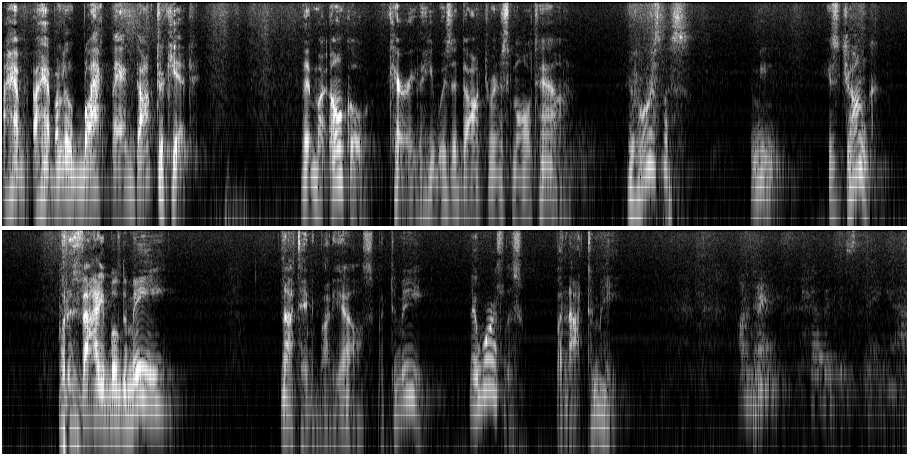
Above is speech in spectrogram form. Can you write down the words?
I have, I have a little black bag doctor kit that my uncle carried. He was a doctor in a small town. It's worthless. I mean, it's junk, but it's valuable to me. Not to anybody else, but to me. They're worthless, but not to me. On that covetous thing, I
